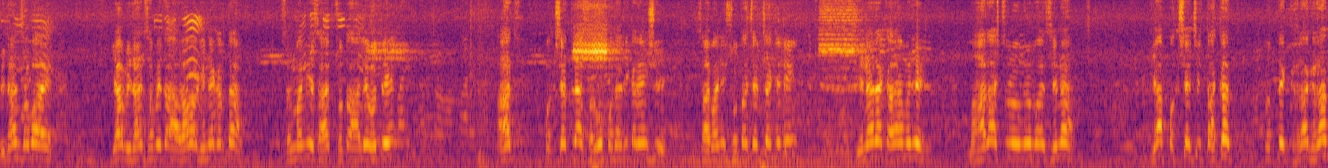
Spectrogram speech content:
विधानसभा आहेत या विधानसभेचा आढावा घेण्याकरता सन्माननीय साहेब स्वतः आले होते. आज पक्षातल्या सर्व पदाधिकाऱ्यांशी साहेबांनी स्वतः चर्चा केली. येणाऱ्या काळामध्ये महाराष्ट्र नवनिर्माण सेना या पक्षाची ताकद प्रत्येक घराघरात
